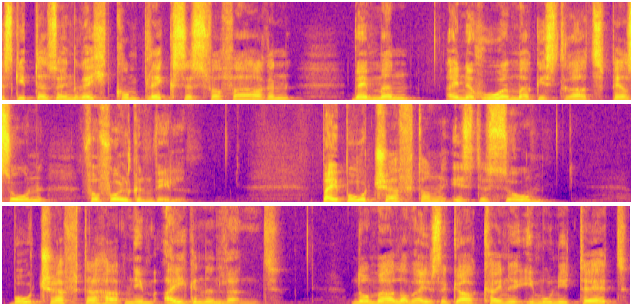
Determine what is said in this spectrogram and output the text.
Es gibt also ein recht komplexes Verfahren, wenn man eine hohe Magistratsperson verfolgen will. Bei Botschaftern ist es so, Botschafter haben im eigenen Land normalerweise gar keine Immunität.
